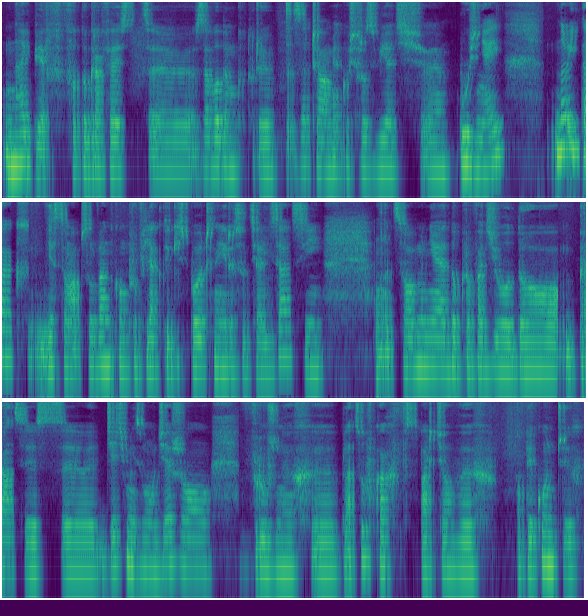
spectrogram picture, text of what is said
najpierw. Fotografia jest e, zawodem, który zaczęłam jakoś rozwijać e, później. No i tak jestem absolwentką profilaktyki społecznej i resocjalizacji, co mnie doprowadziło do pracy z dziećmi, z młodzieżą w różnych placówkach wsparciowych, opiekuńczych.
